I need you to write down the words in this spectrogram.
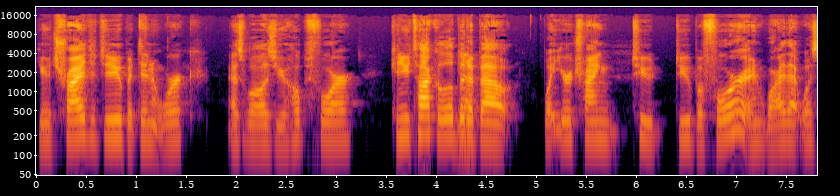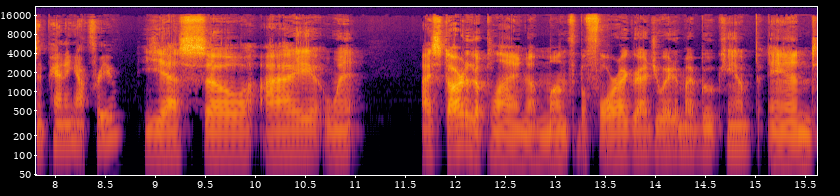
you tried to do but didn't work as well as you hoped for. Can you talk a little bit yeah. about what you're trying to do before and why that wasn't panning out for you? Yes. So I went. I started applying a month before I graduated my boot camp, and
